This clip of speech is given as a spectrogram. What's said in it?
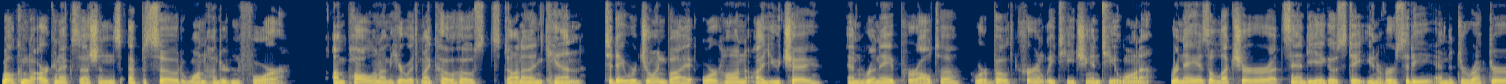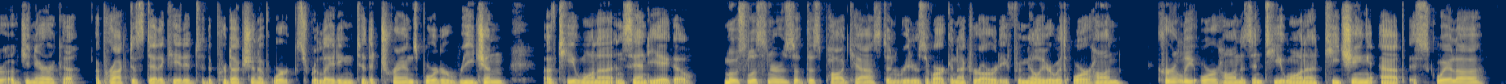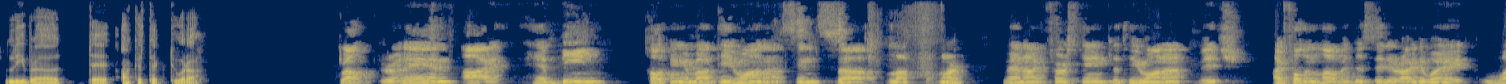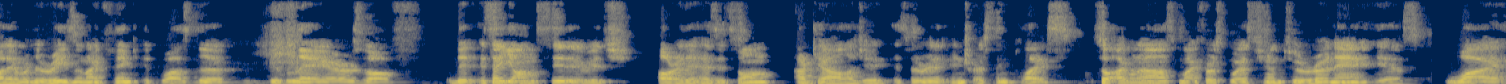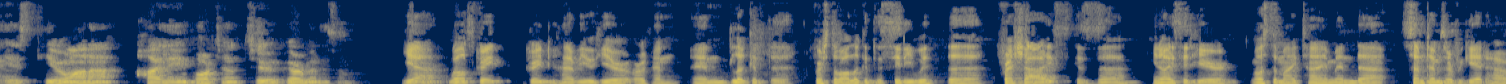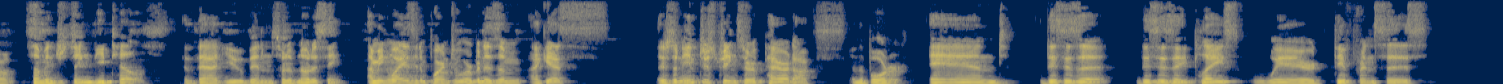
Welcome to Archinect Sessions, episode 104. I'm Paul, and I'm here with my co hosts, Donna and Ken. Today we're joined by Orhan Ayyüce and René Peralta, who are both currently teaching in Tijuana. René is a lecturer at San Diego State University and the director of Generica, a practice dedicated to the production of works relating to the transborder region of Tijuana and San Diego. Most listeners of this podcast and readers of Archinect are already familiar with Orhan, Currently, Orhan is in Tijuana teaching at Escuela Libre de Arquitectura. Well, René and I have been talking about Tijuana since uh, last summer when I first came to Tijuana, which I fell in love with the city right away, whatever the reason. I think it was the, the layers of the, it's a young city which already has its own archaeology. It's a really interesting place. So I want to ask my first question to René is why is Tijuana highly important to urbanism? Yeah, well, it's great, great to have you here, Orhan, and look at the first of all look at the city with uh, fresh eyes because uh, you know I sit here most of my time, and uh, sometimes I forget how some interesting details that you've been sort of noticing. I mean, why is it important to urbanism? I guess there's an interesting sort of paradox in the border, and this is a this is a place where differences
